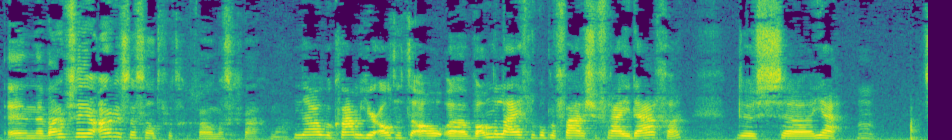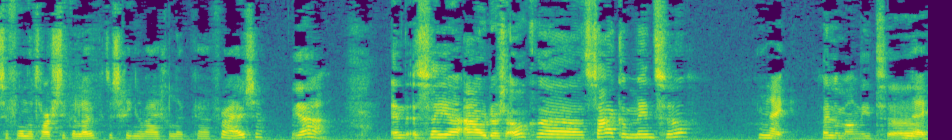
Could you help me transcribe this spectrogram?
En eh, waarom zijn je ouders naar Zandvoort gekomen als ik vragen mag? Nou, we kwamen hier altijd al eh, wandelen eigenlijk op mijn vaders vrije dagen. Dus eh, ja, ze vonden het hartstikke leuk. Dus gingen we eigenlijk verhuizen. Ja. En zijn je ouders ook zakenmensen? Nee, Helemaal niet eh, nee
